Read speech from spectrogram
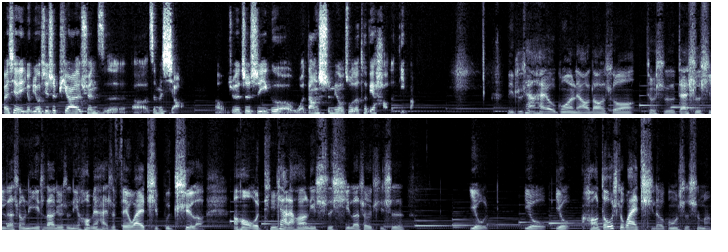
而且尤尤其是 P R 的圈子呃这么小啊，我觉得这是一个我当时没有做的特别好的地方。你之前还有跟我聊到说，就是在实习的时候，你意识到就是你后面还是非外企不去了。然后我听下来，好像你实习的时候其实有有有，好像都是外企的公司是吗？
